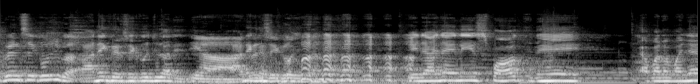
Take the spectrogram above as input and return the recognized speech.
Grand Seiko juga. Nah, ini Grand Seiko juga nih. Iya, nah, ini Grand Seiko juga. Bedanya ini sport, ini apa namanya?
